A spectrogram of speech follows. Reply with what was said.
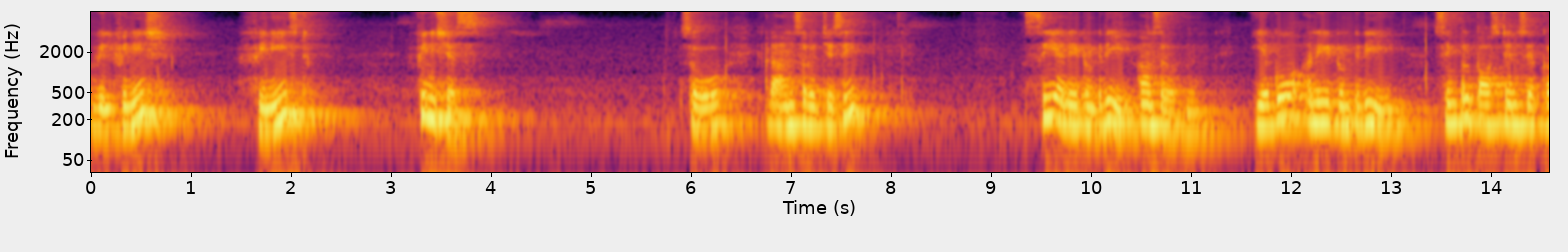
will finish finished finishes so ఇక్కడ ఆన్సర్ వచ్చేసి సి అనేటువంటిది ఆన్సర్ అవుతుంది. ఎగో అనేటువంటిది సింపుల్ పాస్టెన్స్ యొక్క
